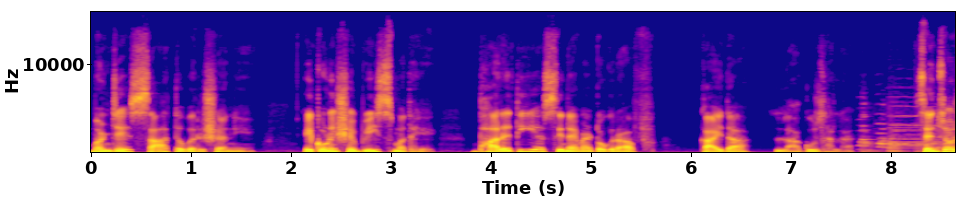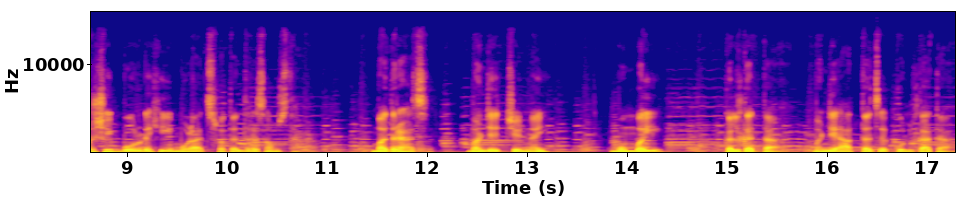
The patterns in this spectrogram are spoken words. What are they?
म्हणजे सात वर्षांनी एकोणीसशे वीसमध्ये भारतीय सिनेमॅटोग्राफ कायदा लागू झाला. सेन्सॉरशिप बोर्ड ही मुळात स्वतंत्र संस्था. मद्रास म्हणजे चेन्नई मुंबई कलकत्ता म्हणजे आत्ताचं कोलकाता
